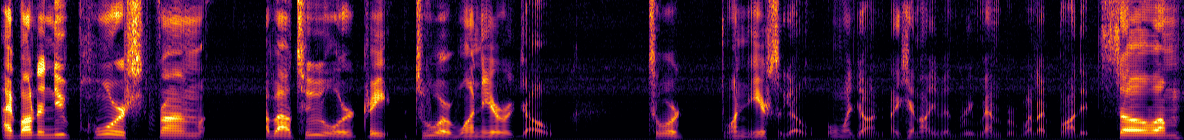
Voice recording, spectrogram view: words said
I bought a new Porsche from about two or three, two or one year ago. Two or one years ago. Oh my god, I cannot even remember when I bought it. So, um,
